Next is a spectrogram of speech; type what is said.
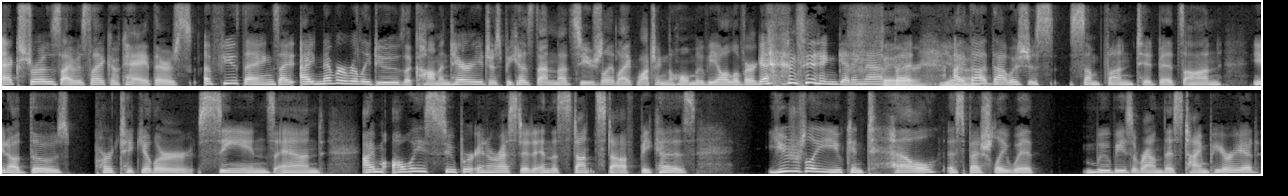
extras. I was like, okay, there's a few things. I, I never really do the commentary just because then that's usually like watching the whole movie all over again and getting that. Fair, but I thought that was just some fun tidbits on, you know, those particular scenes. And I'm always super interested in the stunt stuff because usually you can tell, especially with movies around this time period,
